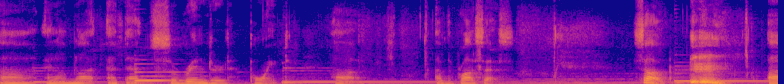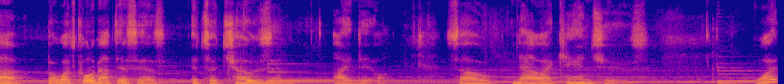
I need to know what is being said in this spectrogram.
Uh, and I'm not at that surrendered point uh, of the process. So, uh, but what's cool about this is it's a chosen ideal. So now I can choose. What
